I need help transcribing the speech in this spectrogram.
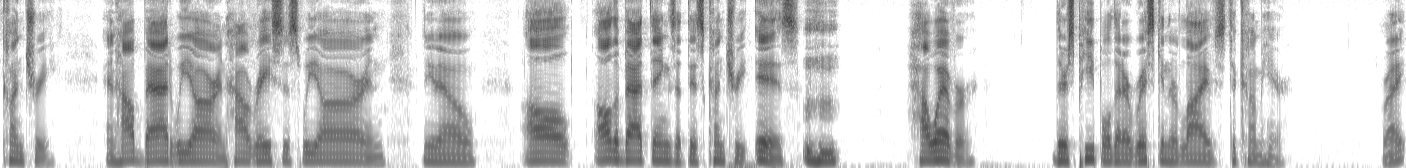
country and how bad we are and how racist we are and you know all all the bad things that this country is. Mm-hmm. However, there's people that are risking their lives to come here. Right?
